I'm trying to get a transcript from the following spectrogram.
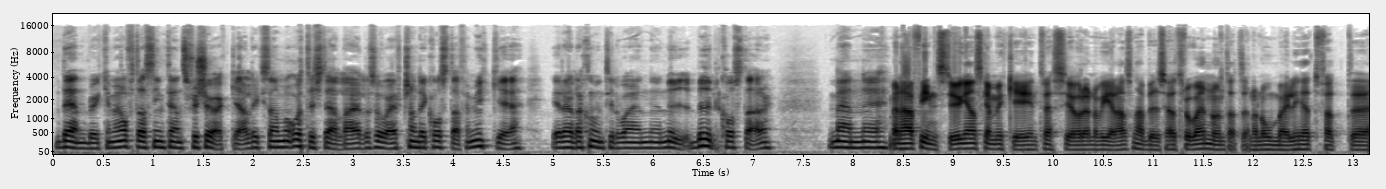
den brukar man oftast inte ens försöka liksom återställa eller så eftersom det kostar för mycket i relation till vad en ny bil kostar. Men, eh, Men här finns det ju ganska mycket intresse att renovera en sån här bil så jag tror ändå inte att det är någon omöjlighet för att eh,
